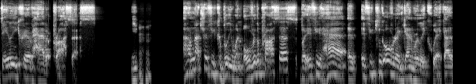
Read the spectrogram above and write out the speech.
daily creative habit process. You, mm-hmm. I'm not sure if you completely went over the process, but if you had, if you can go over it again really quick, I,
